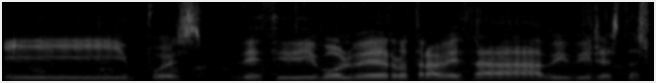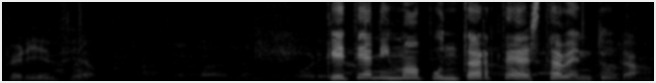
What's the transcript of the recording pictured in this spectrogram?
y pues decidí volver otra vez a vivir esta experiencia. ¿Qué te animó a apuntarte a esta aventura?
